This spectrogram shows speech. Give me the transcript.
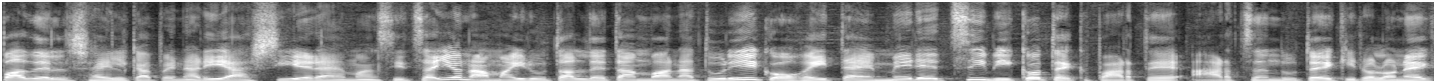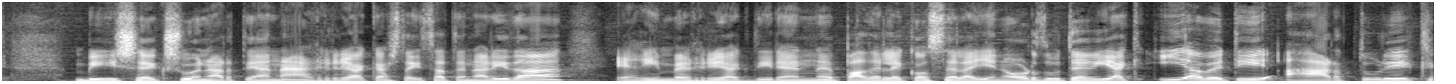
padel sailkapenari hasiera eman zitzaion, amairu taldetan banaturik, hogeita emeretzi bikotek parte hartzen dute, Kirol honek bi sexuen artean harriak asta izaten ari da, egin berriak diren padeleko zelaien ordutegiak ia beti harturik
